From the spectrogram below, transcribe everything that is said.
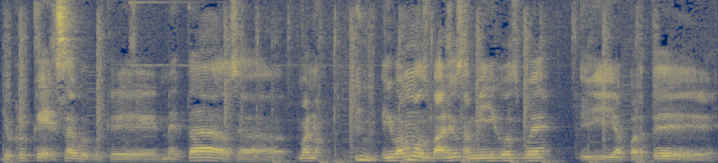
Yo creo que esa, güey, porque neta, o sea, bueno, íbamos varios amigos, güey, y aparte,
